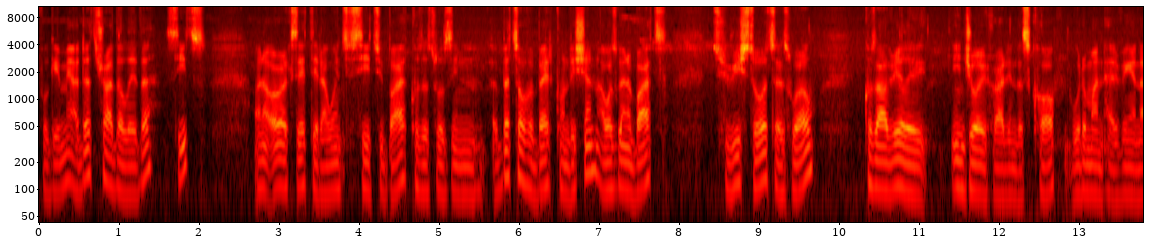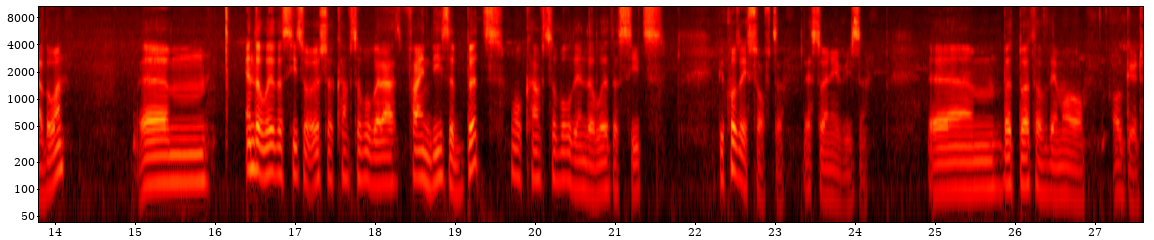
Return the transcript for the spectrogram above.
forgive me I did try the leather seats on an RX-8 that I went to see to buy because it was in a bit of a bad condition. I was going to buy it to restore it as well because I really enjoy riding this car. Wouldn't mind having another one um, and the leather seats are also comfortable but I find these a bit more comfortable than the leather seats because they're softer. That's the only reason. Um, but both of them are, are good.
